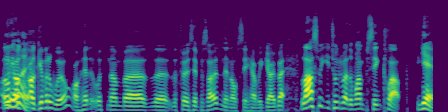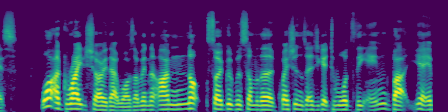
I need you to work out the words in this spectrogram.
I'll, Anyway. I'll, I'll give it a whirl. I'll hit it with number the, the first episode, and then I'll see how we go. But last week you talked about the one percent club. yes, what a great show that was. I mean I'm not so good with some of the questions as you get towards the end, but yeah, it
